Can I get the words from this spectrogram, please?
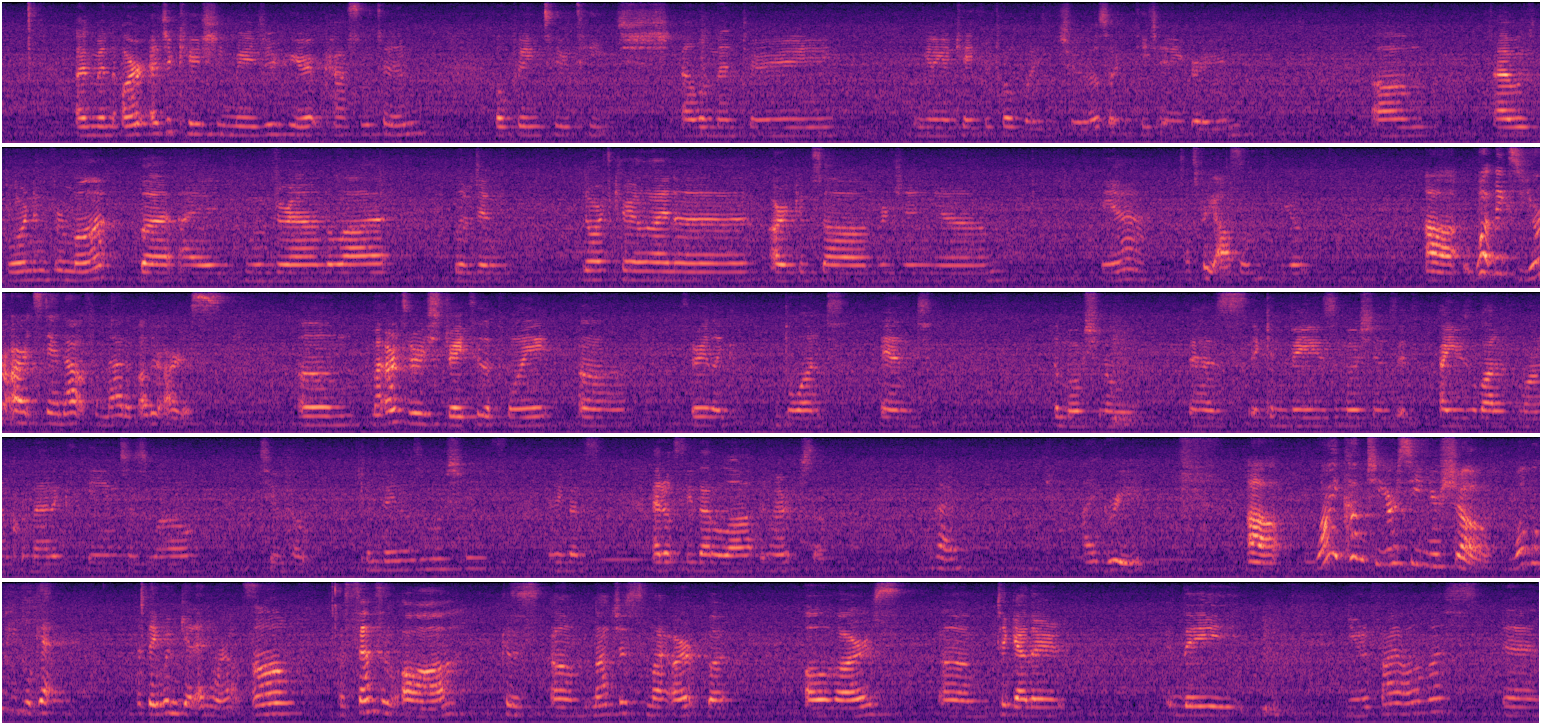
I'm an art education major here at Castleton, hoping to teach elementary. I'm getting a K through 12 licensure, so I can teach any grade. Um, I was born in Vermont, but I moved around a lot. Lived in North Carolina, Arkansas, Virginia. Yeah. That's pretty awesome. Yep. Uh, what makes your art stand out from that of other artists? Um, my art's very straight to the point. Uh, it's very like blunt and emotional. It has it conveys emotions. It, I use a lot of monochromatic themes as well to help convey those emotions. I think that's I don't see that a lot in art, so Okay. I agree. Uh, why come to your senior show? What will people get that they wouldn't get anywhere else? Um, a sense of awe, because um, not just my art, but all of ours um, together, they unify all of us and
